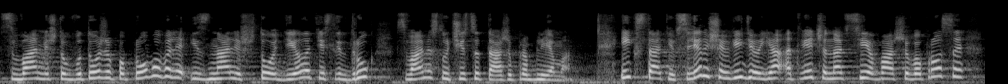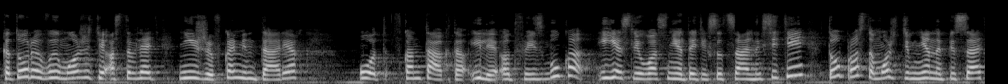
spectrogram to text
с вами, чтобы вы тоже попробовали и знали, что делать, если вдруг с вами случится та же проблема. И, кстати, в следующем видео я отвечу на все ваши вопросы, которые вы можете оставлять ниже в комментариях от ВКонтакта или от Фейсбука. И если у вас нет этих социальных сетей, то просто можете мне написать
